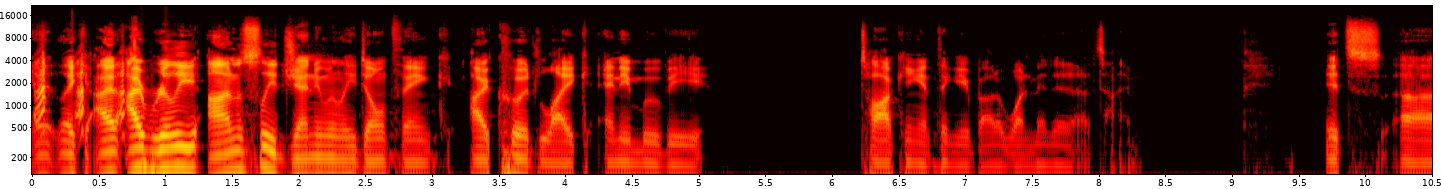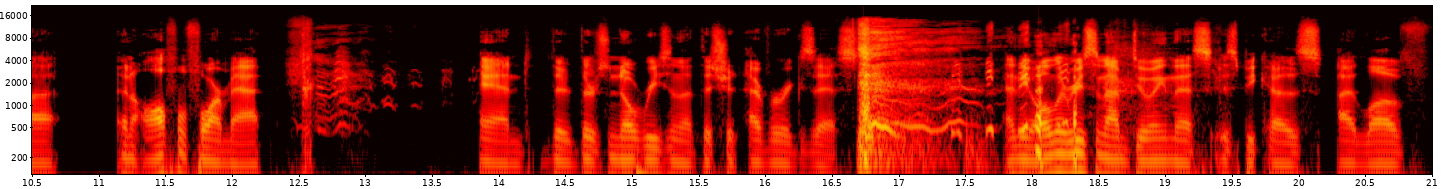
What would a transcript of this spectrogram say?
it- like I, I really honestly genuinely don't think I could like any movie talking and thinking about it one minute at a time. It's uh, an awful format, and there, there's no reason that this should ever exist. and the only reason I'm doing this is because I love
